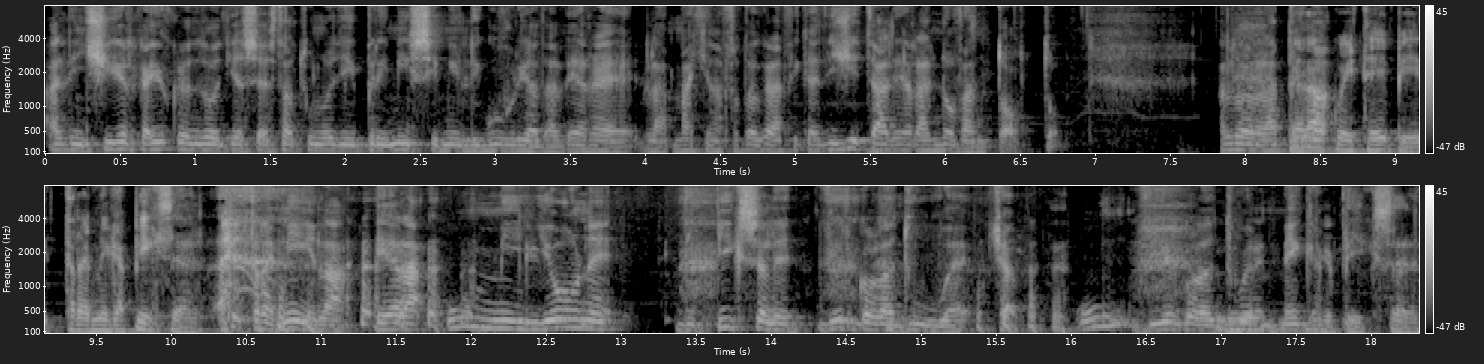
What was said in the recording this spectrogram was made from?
all'incirca, io credo di essere stato uno dei primissimi in Liguria ad avere la macchina fotografica digitale, era il 98. Allora, la prima, Però a quei tempi 3 megapixel. 3000, era un milione di pixel virgola 2, cioè 1,2 megapixel.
